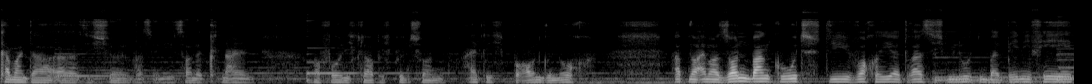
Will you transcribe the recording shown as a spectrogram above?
kann man da äh, sich schön was in die Sonne knallen. Obwohl ich glaube, ich bin schon eigentlich braun genug. Hab noch einmal Sonnenbank gut, die Woche hier 30 Minuten bei Benefit.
